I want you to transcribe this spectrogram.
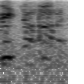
Victor Harvey.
